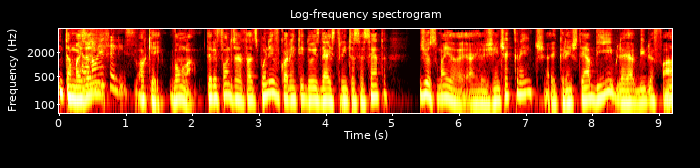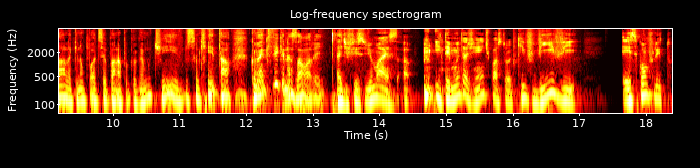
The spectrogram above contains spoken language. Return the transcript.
Então, mas Ela aí, não é feliz. Ok, vamos lá. O telefone já está disponível, 42 10 30 60. Gilson, mas a, a, gente é crente, aí crente tem a Bíblia, aí a Bíblia fala que não pode separar por qualquer motivo, não sei o que e tal. Como é que fica nessa hora aí? É difícil demais. Ah, e tem muita gente, pastor, que vive esse conflito,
